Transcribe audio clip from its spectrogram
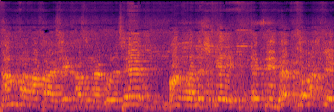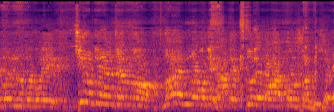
ঠান্ডা মাথায় শেখ হাসিনা করেছে। বাংলাদেশকে একটি ব্যর্থ রাষ্ট্রে পরিণত করে চিরদিনের জন্য নরেন্দ্র মোদীর হাতে তুলে দেওয়ার কৌশল হিসেবে।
